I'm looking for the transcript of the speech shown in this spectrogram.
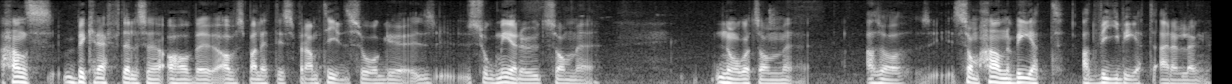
hans bekräftelse av, av Spallettis framtid såg, såg mer ut som eh, något som, alltså, som han vet att vi vet är en lögn.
